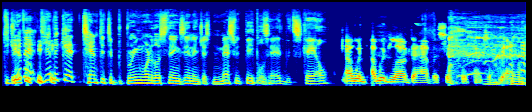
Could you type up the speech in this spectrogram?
Did you ever did you ever get tempted to bring one of those things in and just mess with people's head with scale? I would I would love to have a six foot pencil. Yeah.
